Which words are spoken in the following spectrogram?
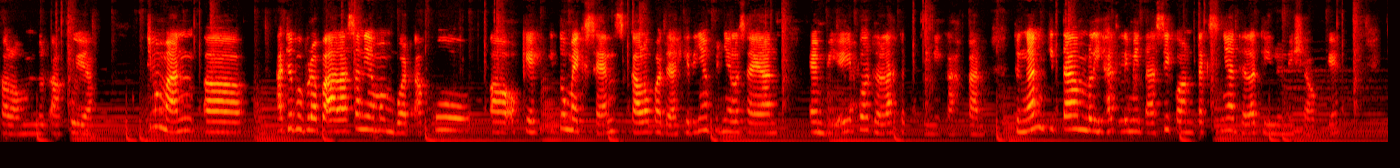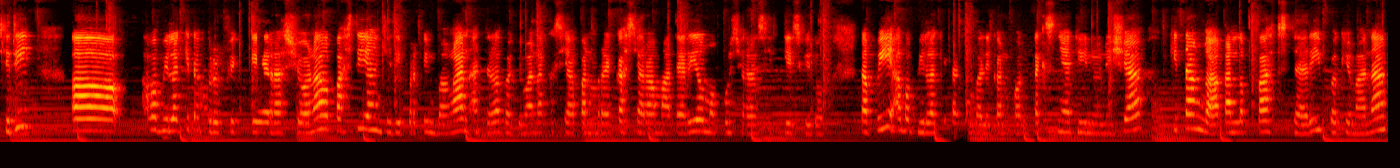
kalau menurut aku ya. Cuman uh, ada beberapa alasan yang membuat aku uh, oke okay, itu make sense kalau pada akhirnya penyelesaian MBA itu adalah dinikahkan. Dengan kita melihat limitasi konteksnya adalah di Indonesia oke? okay? Jadi uh, apabila kita berpikir rasional pasti yang jadi pertimbangan adalah bagaimana kesiapan mereka secara material maupun secara psikis gitu. Tapi apabila kita kembalikan konteksnya di Indonesia, kita nggak akan lepas dari bagaimana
